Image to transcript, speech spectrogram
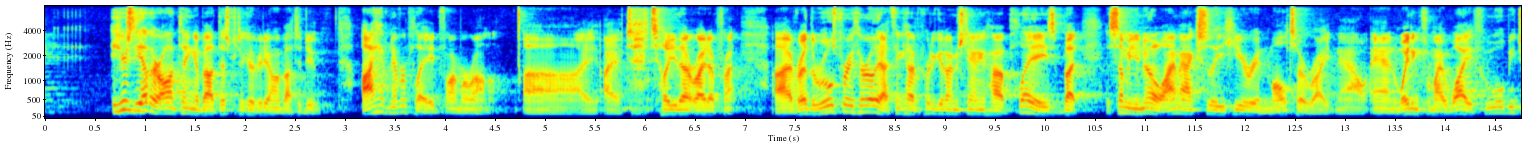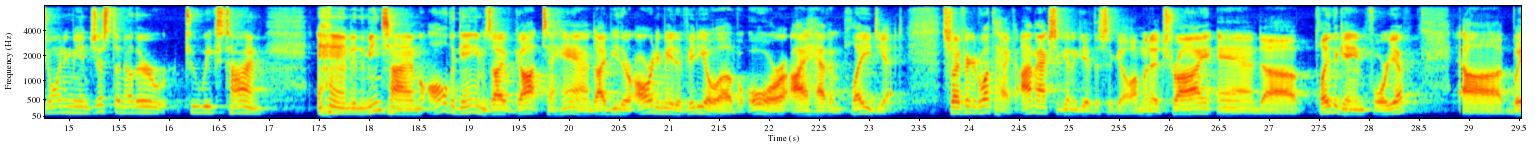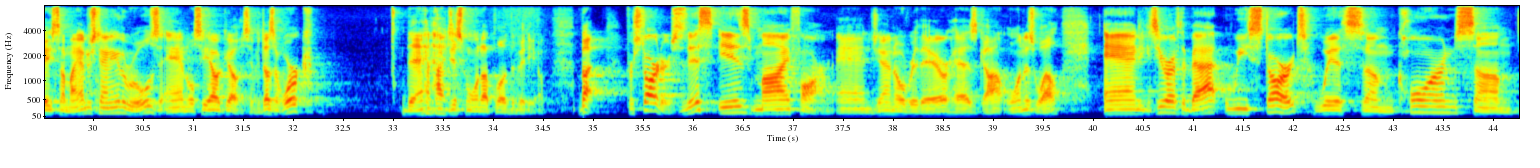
here's the other odd thing about this particular video I'm about to do. I have never played Farmerama. Uh, I, I tell you that right up front. I've read the rules pretty thoroughly. I think I have a pretty good understanding of how it plays, but as some of you know, I'm actually here in Malta right now and waiting for my wife, who will be joining me in just another two weeks' time. And in the meantime, all the games I've got to hand, I've either already made a video of or I haven't played yet. So I figured, what the heck, I'm actually going to give this a go. I'm going to try and uh, play the game for you uh, based on my understanding of the rules, and we'll see how it goes. If it doesn't work, then I just won't upload the video. But for starters, this is my farm, and Jen over there has got one as well. And you can see right off the bat, we start with some corn, some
